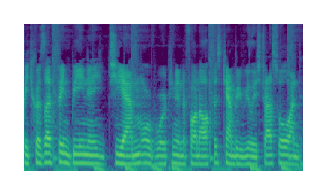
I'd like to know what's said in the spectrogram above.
because I think being a GM or working in the front office can be really stressful and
